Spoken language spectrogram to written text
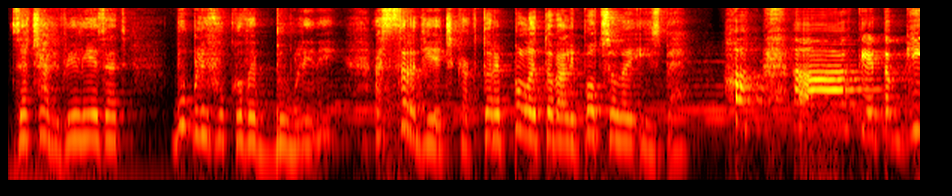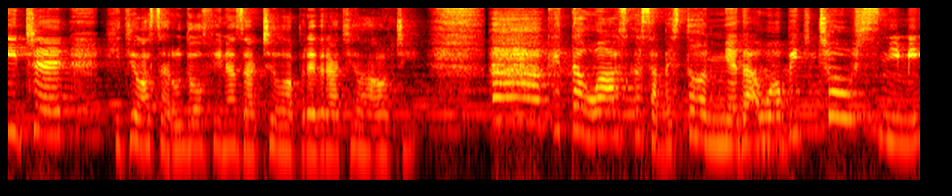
začali vyliezať bublifukové bubliny a srdiečka, ktoré poletovali po celej izbe. Ha, ach, tieto gíče! Chytila sa Rudolfína za čelo a prevrátila oči. Á, keď tá láska sa bez toho nedá urobiť, čo už s nimi?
